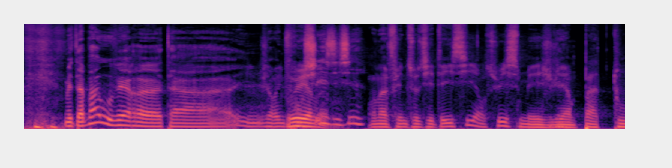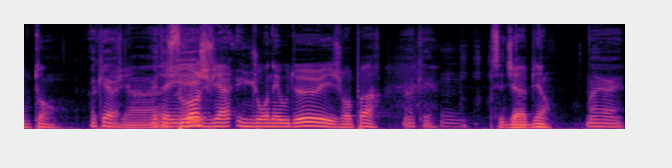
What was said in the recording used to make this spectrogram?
Mais t'as pas ouvert euh, t'as une, genre une Oui, franchise ici? On a fait une société ici, en Suisse, mais je viens pas tout le temps. Ok, Je ouais. viens- Mais t'as Souvent, une- je viens une journée ou deux et je repars. Ok. Mm. C'est déjà bien. Ouais, ouais.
